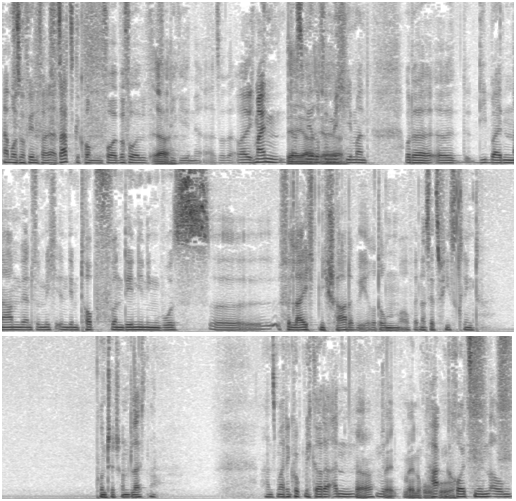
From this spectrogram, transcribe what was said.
Da muss auf jeden Fall Ersatz gekommen, vor, bevor, bevor Ja. die gehen. Ja. Also, aber ich meine, das Ja, ja, wäre für ja, mich ja. jemand, oder äh, die beiden Namen wären für mich in dem Topf von denjenigen, wo es äh, vielleicht nicht schade wäre drum, auch wenn das jetzt fies klingt. Puncic und Leistner. Hans-Martin guckt mich gerade an Ja, mit mein, mein. Hakenkreuzen in den Augen.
